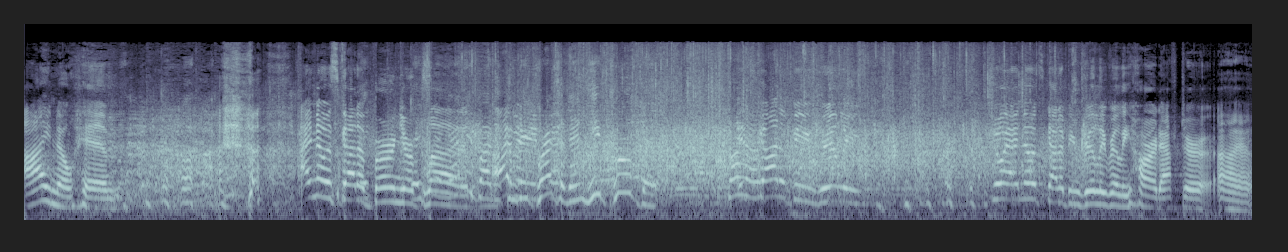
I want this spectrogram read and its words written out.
I know him. I know it's got to burn your They say blood. anybody I can be president. He proved it. Go It's ahead. got to be really. Joy, I know it's got to be really, really hard after, uh,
